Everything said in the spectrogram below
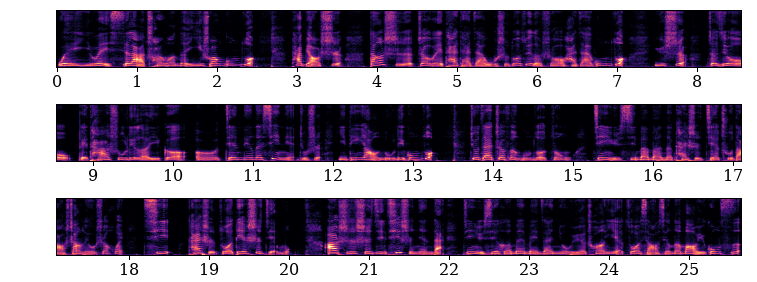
为一位希腊船王的遗孀工作。他表示，当时这位太太在五十多岁的时候还在工作，于是这就给他树立了一个呃坚定的信念，就是一定要努力工作。就在这份工作中，靳宇熙慢慢的开始接触到上流社会。七。开始做电视节目。二十世纪七十年代，金宇熙和妹妹在纽约创业，做小型的贸易公司，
